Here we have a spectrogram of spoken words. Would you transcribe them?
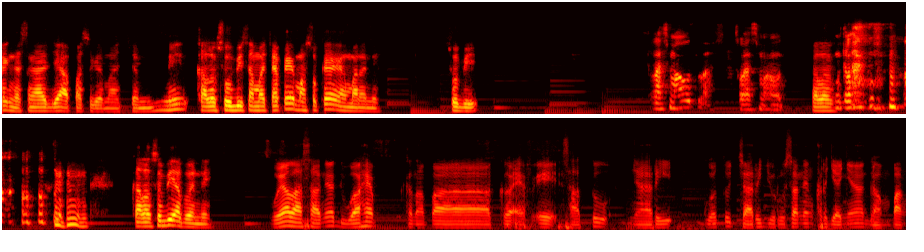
Eh nggak sengaja apa segala macam. Nih kalau Subi sama CP masuknya yang mana nih? Subi. kelas maut lah kelas maut Kalau kelas kalau Subi apa nih? Gue alasannya dua hep kenapa ke FE satu nyari gue tuh cari jurusan yang kerjanya gampang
